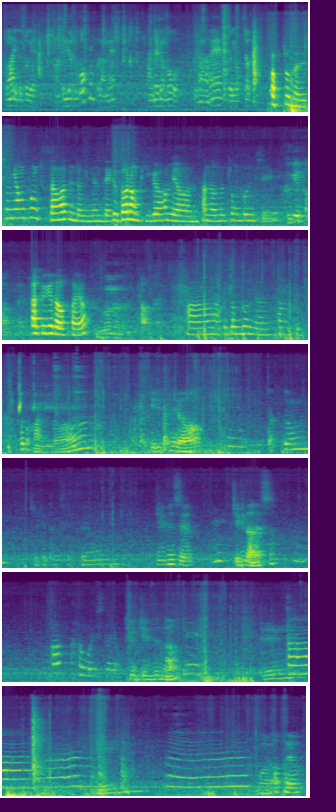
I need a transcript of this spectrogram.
동아리 그쪽에 돌려주고, 그 다음에 앞전에 신경통 주사 맞은 적 있는데 그거랑 비교하면 한 어느 정도인지 그게 더 아파요. 아 그게 더 아파요? 그거는 더 아파요. 아 그 정도면 참을 수 있을 것 같아요 소독하는 거. 지릿해요. 따끔. 지릿할 수 있어요. 지릿했어요? 지릿 안 했어? 아 하고 있어요 지금 지릿했나? 네. 일, 아 이. 음, 뭐 아파요?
